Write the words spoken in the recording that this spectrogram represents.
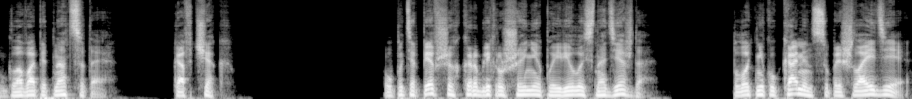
Глава 15. Ковчег. У потерпевших кораблекрушение появилась надежда. Плотнику Каменсу пришла идея.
